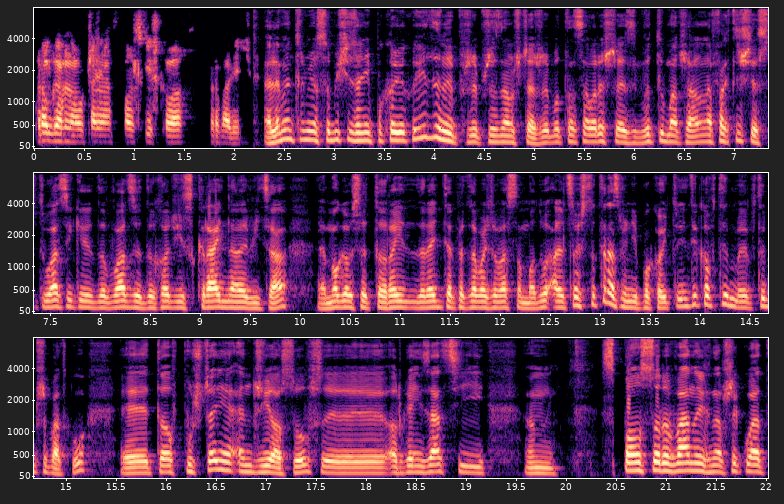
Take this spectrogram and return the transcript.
program nauczania w polskich szkołach prowadzić. Element, który mnie osobiście zaniepokoił jako jedyny, przyznam szczerze, bo ta cała reszta jest wytłumaczalna. Faktycznie w sytuacji, kiedy do władzy dochodzi skrajna lewica, e, mogę sobie to reinterpretować na własną modłę, ale coś, co teraz mnie niepokoi, to nie tylko w tym, w tym przypadku, to wpuszczenie NGO-sów, organizacji sponsorowanych na przykład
